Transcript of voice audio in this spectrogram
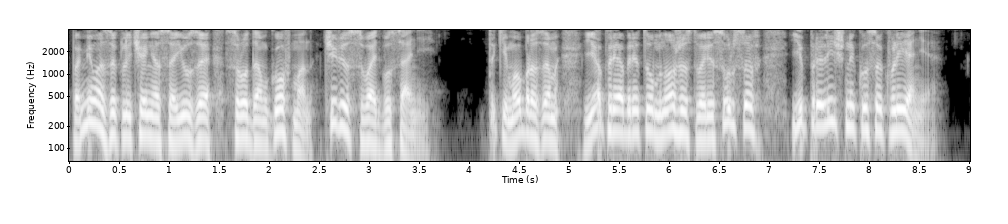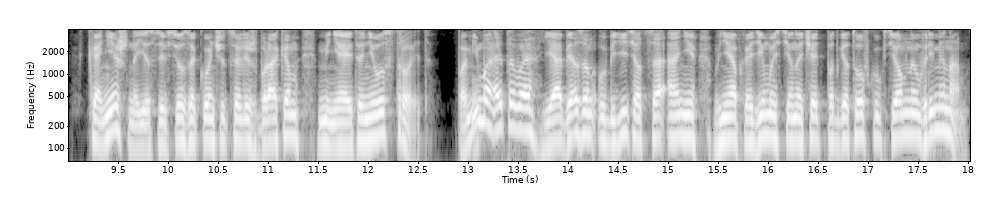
помимо заключения союза с родом Гофман через свадьбу с Аней. Таким образом, я приобрету множество ресурсов и приличный кусок влияния. Конечно, если все закончится лишь браком, меня это не устроит. Помимо этого, я обязан убедить отца Ани в необходимости начать подготовку к темным временам.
